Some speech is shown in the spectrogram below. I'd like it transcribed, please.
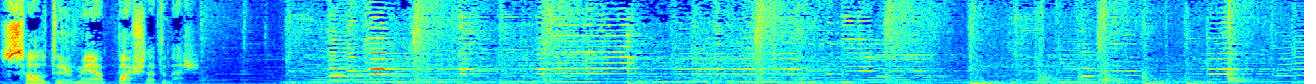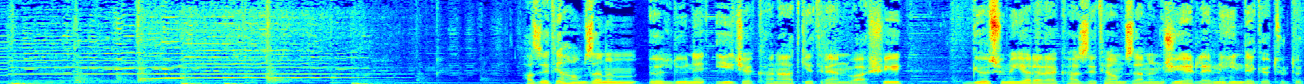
saldırmaya başladılar. Hz. Hamza'nın öldüğüne iyice kanaat getiren Vahşi, göğsünü yararak Hz. Hamza'nın ciğerlerini Hind'e götürdü.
